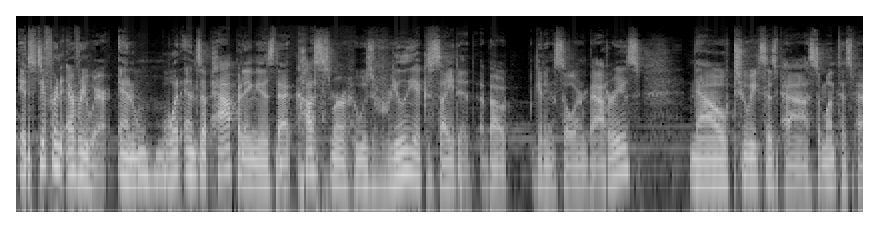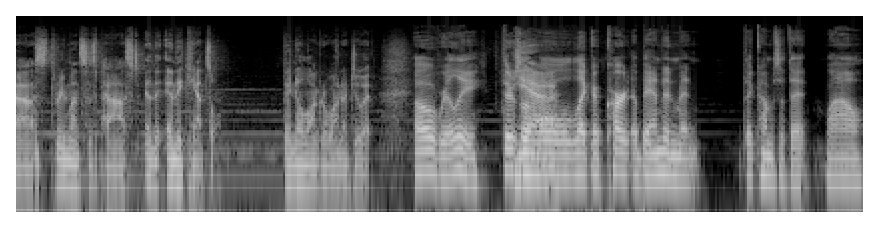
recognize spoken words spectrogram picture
it's different everywhere. And mm-hmm. what ends up happening is that customer who was really excited about getting solar and batteries, now two weeks has passed, a month has passed, three months has passed, and, and they cancel. They no longer want to do it. Oh, really? There's Yeah. a whole like a cart abandonment that comes with it. Wow.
